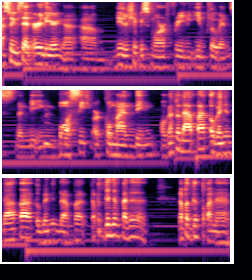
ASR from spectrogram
As we've said earlier nga, um, leadership is more freely influence than being bossy or commanding. O ganito dapat, o ganyan dapat, o ganyan dapat. Dapat ganyan ka na. Dapat ganito ka na.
